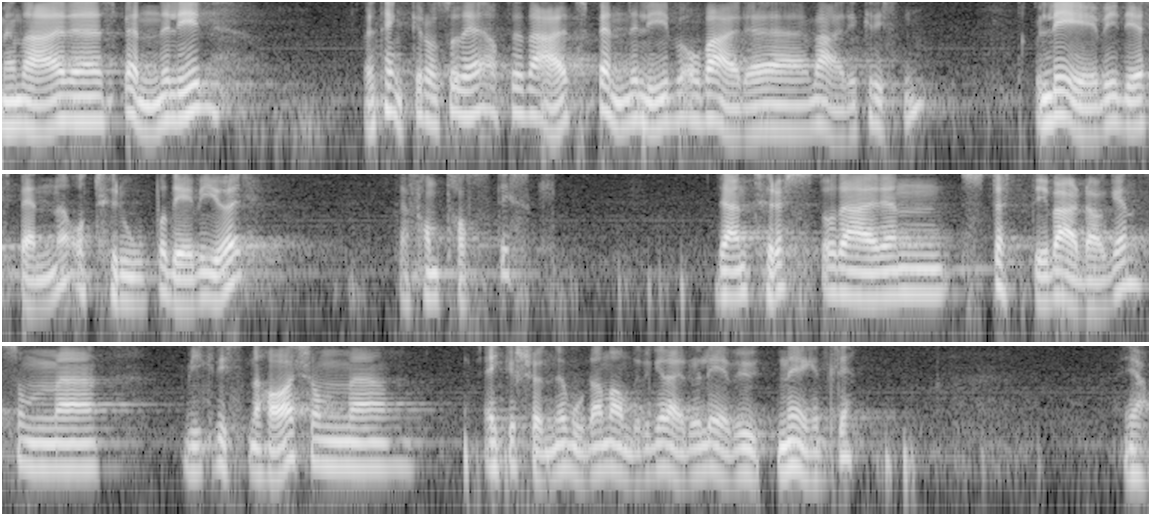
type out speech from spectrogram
Men det er et spennende liv. Og jeg tenker også det, at det er et spennende liv å være, være kristen. Å leve i det spennet og tro på det vi gjør, det er fantastisk. Det er en trøst og det er en støtte i hverdagen som eh, vi kristne har, som eh, jeg ikke skjønner hvordan andre greier å leve uten, egentlig. Ja.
